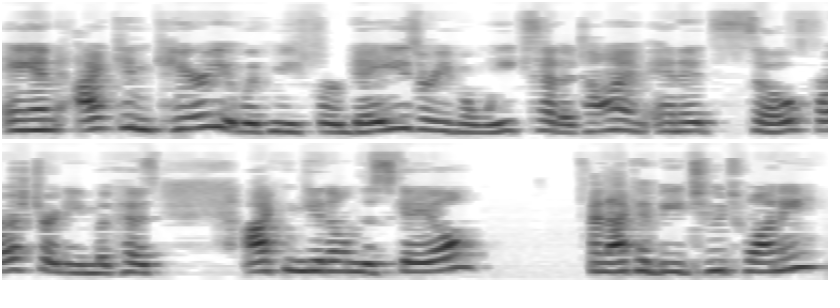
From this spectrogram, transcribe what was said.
And I can carry it with me for days or even weeks at a time. And it's so frustrating because I can get on the scale and I can be 220.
